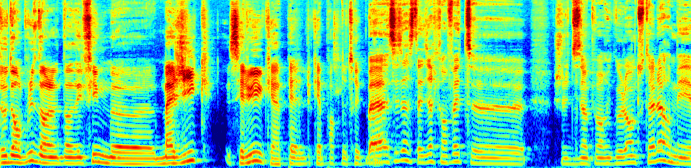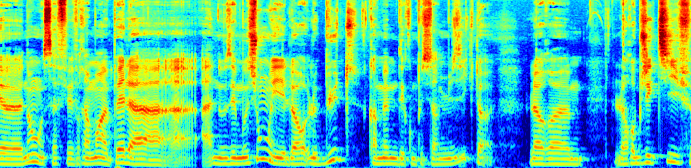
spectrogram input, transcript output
d'autant plus dans, dans, des films euh, magiques, c'est lui qui, appelle, qui apporte le truc. Bah, c'est ça, c'est-à-dire qu'en fait, euh, je le disais un peu en rigolant tout à l'heure, mais euh, non, ça fait vraiment appel à, à, nos émotions et leur, le but, quand même, des compositeurs de musique, leur, leur, leur objectif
